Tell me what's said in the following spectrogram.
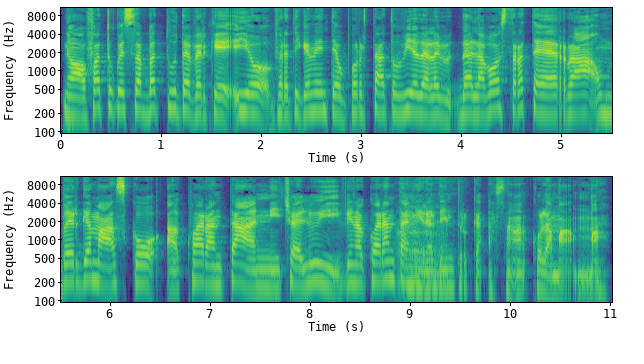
No, ho fatto questa battuta perché io praticamente ho portato via dalla, dalla, vostra terra un bergamasco a 40 anni, cioè lui fino a 40 anni era ah. dentro casa con la mamma.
